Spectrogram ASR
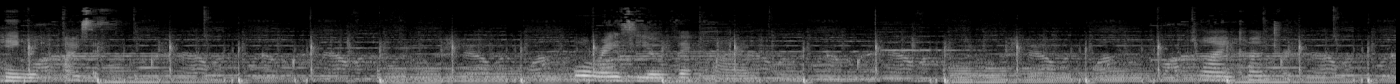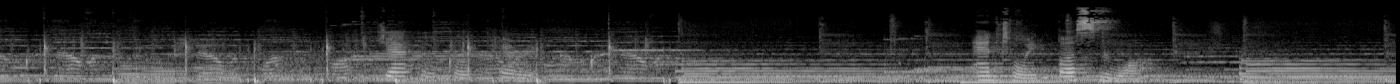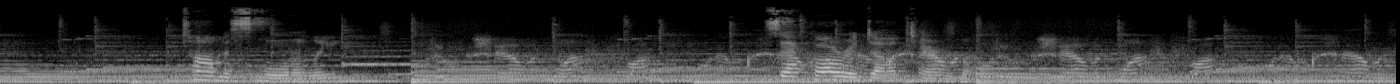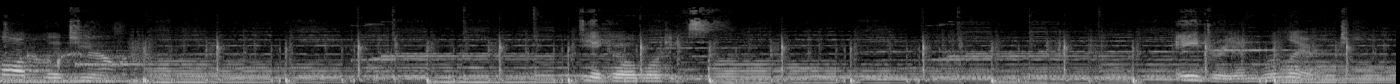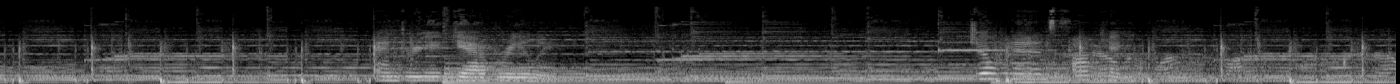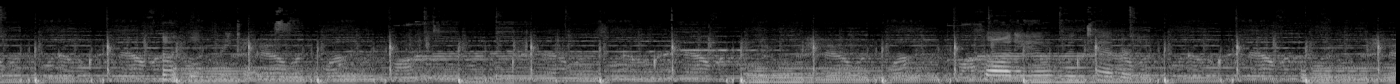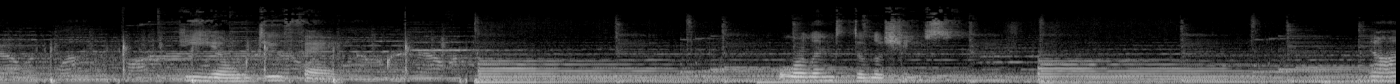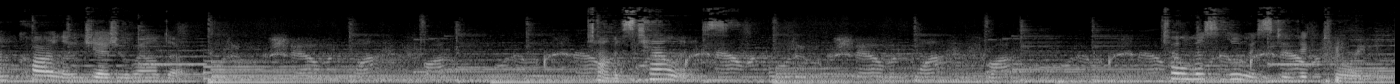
Heinrich Isaac. Orazio Vecchi. Flying Country. Jacopo Peri. Antoine Busnois. Thomas Morley. Zachary Termo. Claude Le Jeune. Diego Ortiz. Adrian Willaert. Andrea Gabrieli. Johannes Ake. Michael Pretos. Claudio Monteverdi. Guillaume Dufay. Orlande de Lassus. Giancarlo Gesualdo. Thomas Tallis. Thomas Luis de Victoria.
